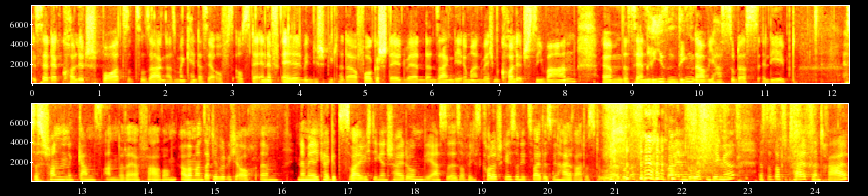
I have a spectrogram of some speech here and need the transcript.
ist ja der College-Sport sozusagen, also man kennt das ja aus, aus der NFL, wenn die Spieler da vorgestellt werden, dann sagen die immer, an welchem College sie waren. Ähm, das ist ja ein Riesending da. Wie hast du das erlebt? Es ist schon eine ganz andere Erfahrung. Aber man sagt ja wirklich auch, ähm, in Amerika gibt es zwei wichtige Entscheidungen. Die erste ist, auf welches College gehst und die zweite ist, wen heiratest du. Also das sind die beiden großen Dinge. Das ist auch total zentral.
